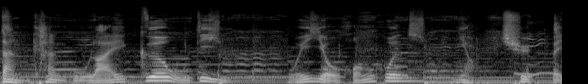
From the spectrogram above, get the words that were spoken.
但看古来歌舞地，唯有黄昏鸟雀悲。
